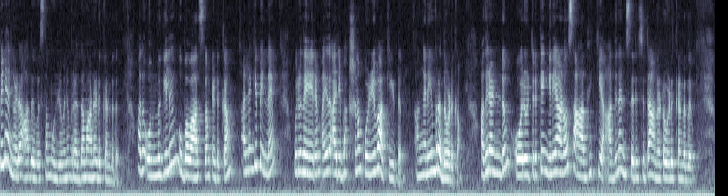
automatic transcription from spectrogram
പിന്നെ അങ്ങോട്ട് ആ ദിവസം മുഴുവനും വ്രതമാണ് എടുക്കേണ്ടത്. അത് ഒന്നുകിൽ ഉപവാസം എടുക്കാം അല്ലെങ്കിൽ പിന്നെ ഒരു നേരം അതായത് അരിഭക്ഷണം ഒഴിവാക്കിയിട്ട് അങ്ങനെയും വ്രതം എടുക്കാം. അത് രണ്ടും ഓരോരുത്തർക്ക് എങ്ങനെയാണോ സാധിക്കുക. അതിനനുസരിച്ചിട്ടാണ് കേട്ടോ എടുക്കേണ്ടത്.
